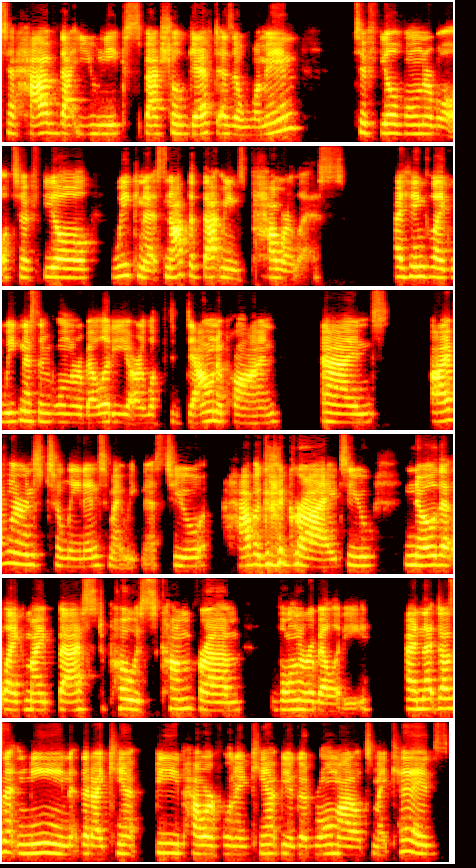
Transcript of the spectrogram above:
to have that unique, special gift as a woman to feel vulnerable, to feel weakness. Not that that means powerless. I think like weakness and vulnerability are looked down upon. And I've learned to lean into my weakness, to have a good cry, to know that like my best posts come from vulnerability. And that doesn't mean that I can't be powerful and I can't be a good role model to my kids.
